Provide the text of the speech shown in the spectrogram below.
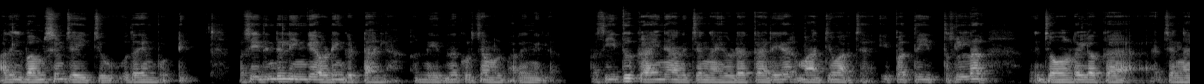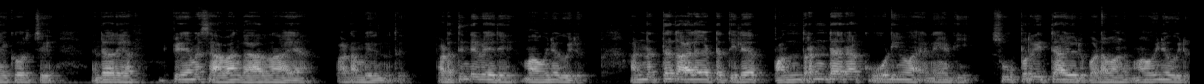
അതിൽ ബംശം ജയിച്ചു ഉദയം പൊട്ടി. പക്ഷെ ഇതിന്റെ ലിങ്ക് എവിടെയും കിട്ടാനില്ല. അതുകൊണ്ട് ഇതിനെക്കുറിച്ച് നമ്മൾ പറയുന്നില്ല. പക്ഷെ ഇത് കഴിഞ്ഞാണ് ചങ്ങായിയുടെ കരിയർ മാറ്റിമറിച്ച ഇപ്പോഴത്തെ ഈ ത്രില്ലർ ജോണറിലൊക്കെ ചെങ്ങായിക്കുറിച്ച് എന്താ പറയുക ഫേമസ് ആവാൻ കാരണമായ പടം വരുന്നത്. പടത്തിന്റെ പേര് മൗനഗുരു. അന്നത്തെ കാലഘട്ടത്തിലെ പന്ത്രണ്ടര കോടി നേടി സൂപ്പർ ഹിറ്റായ ഒരു പടമാണ് മൗനഗുരു.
